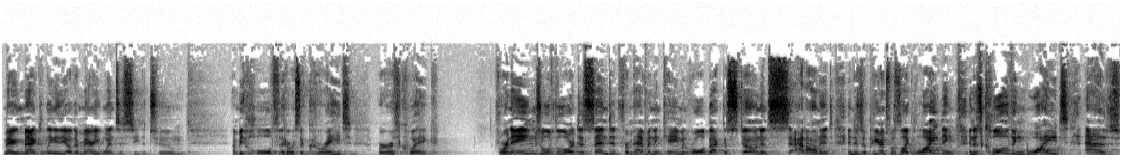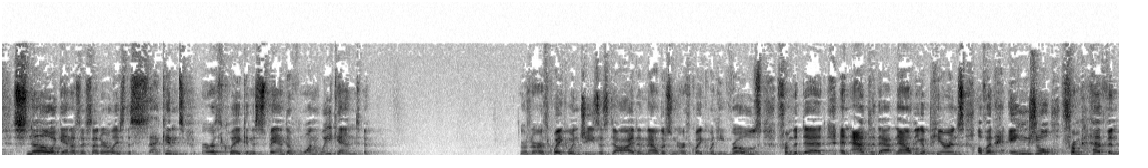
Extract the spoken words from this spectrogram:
Mary Magdalene and the other Mary went to see the tomb. And behold, there was a great earthquake. For an angel of the Lord descended from heaven and came and rolled back the stone and sat on it. And his appearance was like lightning, and his clothing white as snow. Again, as I said earlier, it's the second earthquake in the span of one weekend. There was an earthquake when Jesus died, and now there's an earthquake when he rose from the dead. And add to that now the appearance of an angel from heaven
